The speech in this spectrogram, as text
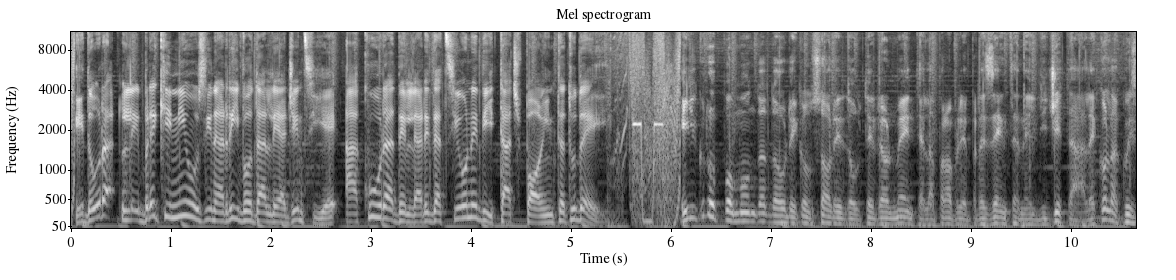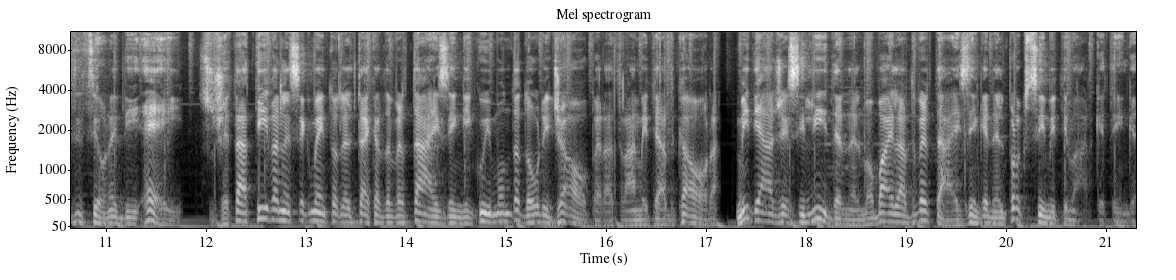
Ed ora le breaking news in arrivo dalle agenzie a cura della redazione di Touchpoint Today. Il gruppo Mondadori consolida ulteriormente la propria presenza nel digitale con l'acquisizione di EI, società attiva nel segmento del tech advertising in cui Mondadori già opera tramite Adcaora, media agency leader nel mobile advertising e nel proximity marketing.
